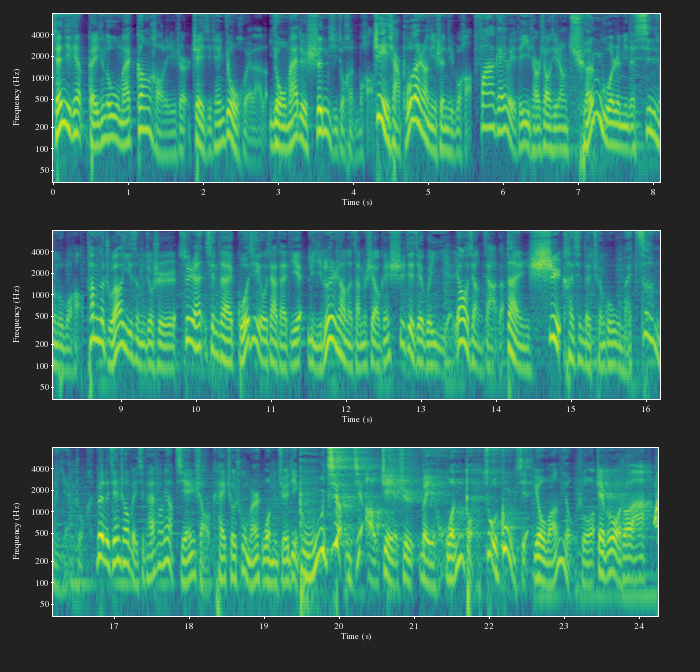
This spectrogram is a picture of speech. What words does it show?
前几天北京的雾霾刚好了一阵儿，这几天又回来了。有霾对身体就很不好，这下不但让你身体不好，发改委的一条消息让全国人民的心情都不好。他们的主要意思呢，就是虽然现在国际油价在跌，理论上呢咱们是要跟世界接轨，也要降价的，但是看现在全国雾霾这么严重，为了减少尾气排放量，减少开车出门，我们决定不降价了，这也是为环保做贡献。有网友说，这不是我说的啊，我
